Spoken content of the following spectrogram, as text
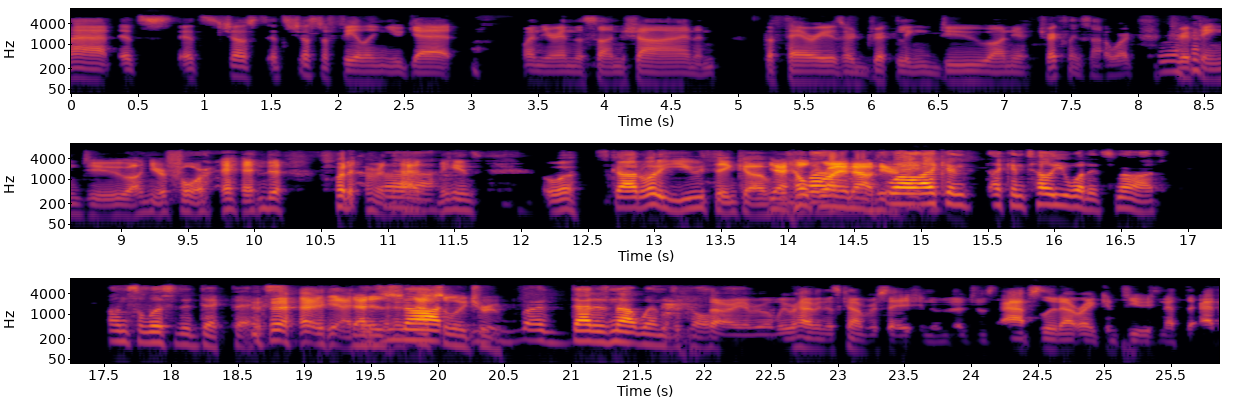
Matt. It's it's just it's just a feeling you get when you're in the sunshine and the fairies are trickling dew on your trickling's not a word dripping dew on your forehead whatever that Uh. means Wha- Scott what do you think of Yeah, help you- Brian out here. Well, I can I can tell you what it's not. Unsolicited dick pics. yeah, That it's is not absolutely true. but That is not whimsical. Sorry, everyone. We were having this conversation of of just absolute outright confusion at the at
